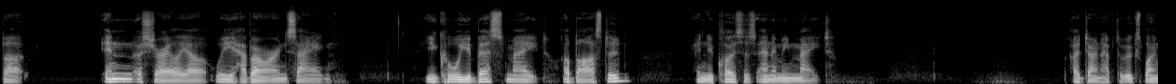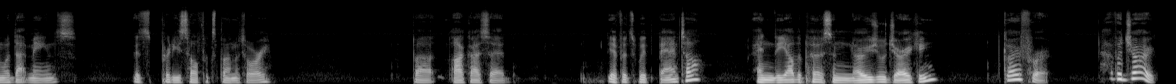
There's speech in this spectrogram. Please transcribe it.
But in Australia, we have our own saying. You call your best mate a bastard and your closest enemy mate. I don't have to explain what that means. It's pretty self explanatory. But like I said, if it's with banter and the other person knows you're joking, go for it. Have a joke.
